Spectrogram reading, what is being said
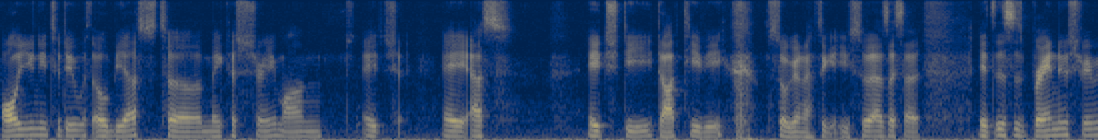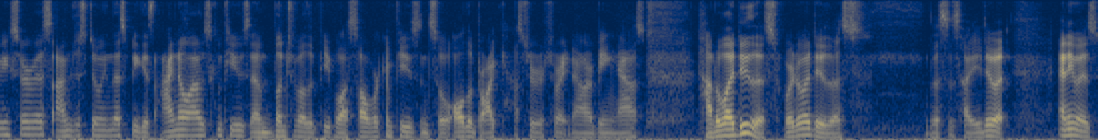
all you need to do with OBS to make a stream on HASHD.TV. I'm still gonna have to get used to it. As I said, it, this is brand new streaming service. I'm just doing this because I know I was confused and a bunch of other people I saw were confused. And so all the broadcasters right now are being asked, how do I do this? Where do I do this? This is how you do it. Anyways,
